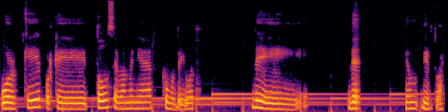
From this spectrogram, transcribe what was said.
¿Por qué? Porque todo se va a menear, como te digo, de, de virtual.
